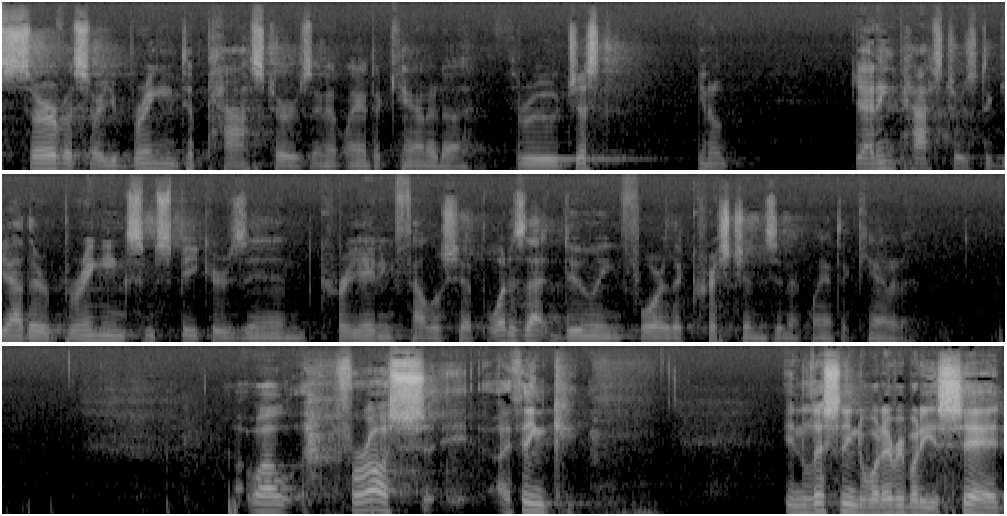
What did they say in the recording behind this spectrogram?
service are you bringing to pastors in Atlantic Canada through just, you know, getting pastors together, bringing some speakers in, creating fellowship. What is that doing for the Christians in Atlantic Canada? Well, for us, I think in listening to what everybody has said,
